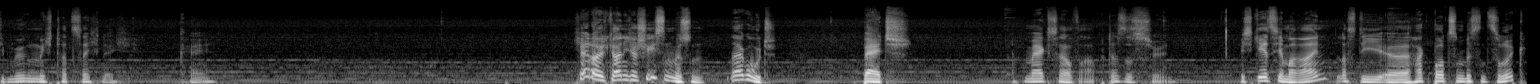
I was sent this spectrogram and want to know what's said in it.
Die mögen mich tatsächlich. Okay. Ich hätte euch gar nicht erschießen müssen. Na gut. Badge. Max Health up. Das ist schön. Ich gehe jetzt hier mal rein. Lass die äh, Hackbots ein bisschen zurück.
